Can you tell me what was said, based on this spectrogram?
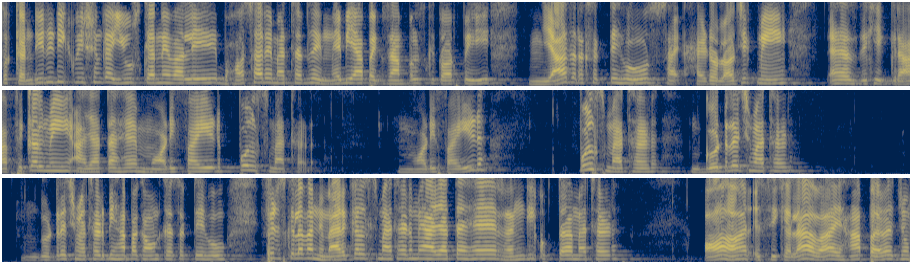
तो कंटिन्यूटी इक्वेशन का यूज़ करने वाले बहुत सारे मेथड्स हैं। इनमें भी आप एग्जांपल्स के तौर पे याद रख सकते हो। हाइड्रोलॉजिक में एज देखिए ग्राफिकल में आ जाता है modified Puls method modified Puls method Goodrich method Goodrich method भी यहाँ पर काउंट कर सकते हो। फिर इसके अलावा न्यूमेरिकल्स मेथड में आ जाता है रंगी कुत्ता मेथड और इसी के अलावा यहाँ पर जो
